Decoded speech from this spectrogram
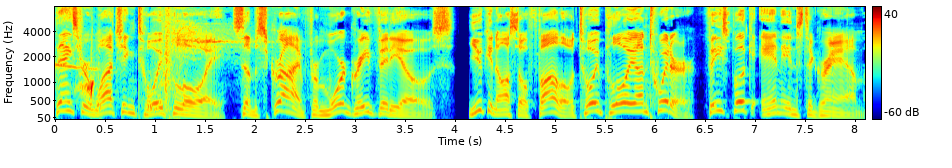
Thanks for watching Toy Polloi. Subscribe for more great videos. You can also follow Toy Polloi on Twitter, Facebook, and Instagram.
